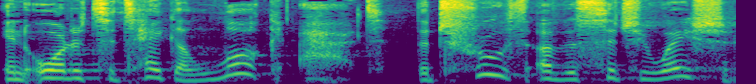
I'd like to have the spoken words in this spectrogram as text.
in order to take a look at the truth of the situation.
